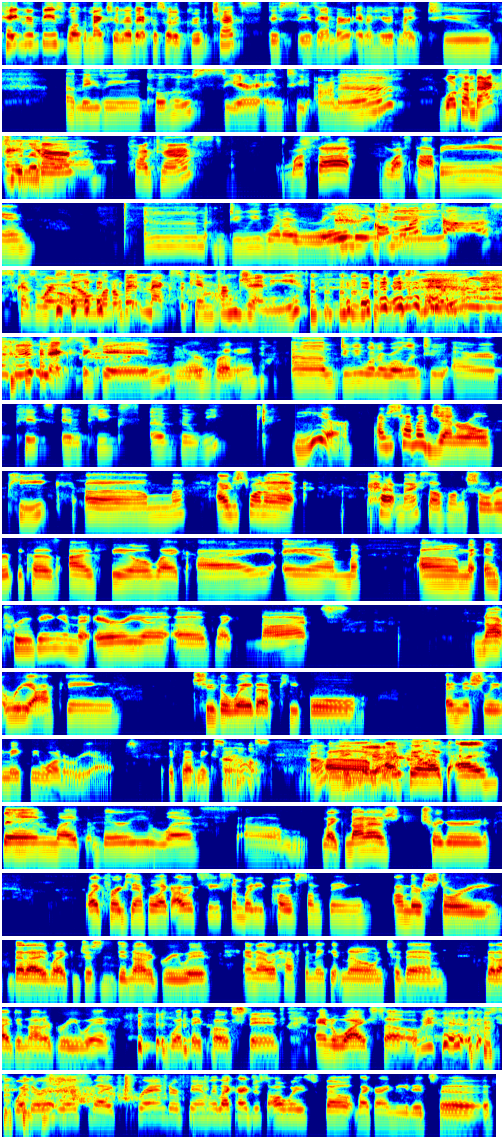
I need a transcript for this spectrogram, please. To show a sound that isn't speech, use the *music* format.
Hey, groupies, welcome back to another episode of Group Chats. This is Amber, and I'm here with my two amazing co hosts, Sierra and Tiana. Welcome back to Hey, another y'all. podcast. What's up? What's popping? Um, do we want to roll into ¿Cómo estás? Because we're Oh. still a little bit Mexican from Jenny. We're still a little bit *laughs* Mexican. You're funny. Um, do we want to roll into our pits and peaks of the week? Yeah. I just have a general peak. Um, I just want to pat myself on the shoulder because I feel like I am um improving in the area of like not not reacting to the way that people initially make me want to react if that makes sense Oh. Oh, um, yeah. I feel like I've been like very less, um, like not as triggered. Like for example, like I would see somebody post something on their story that I like just did not agree with, and I would have to make it known to them that I did not agree with what they posted and why so. *laughs* Whether it was like friend or family, like I just always felt like I needed to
